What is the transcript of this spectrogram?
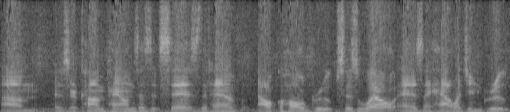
Um, those are compounds, as it says, that have alcohol groups as well as a halogen group.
